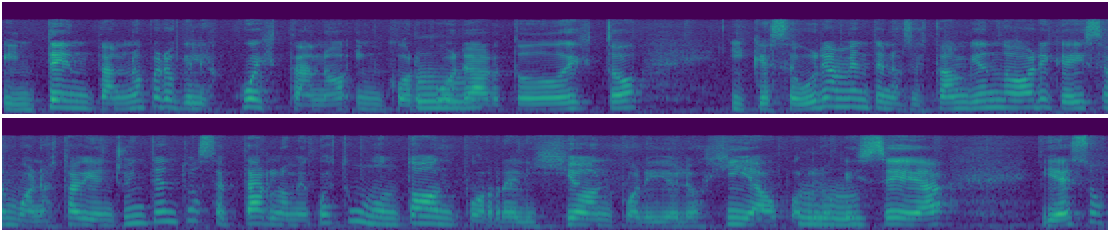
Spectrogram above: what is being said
intentan, ¿no? pero que les cuesta ¿no? incorporar todo esto y que seguramente nos están viendo ahora y que dicen, bueno, está bien, yo intento aceptarlo, me cuesta un montón por religión, por ideología o por lo que sea, y a esos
